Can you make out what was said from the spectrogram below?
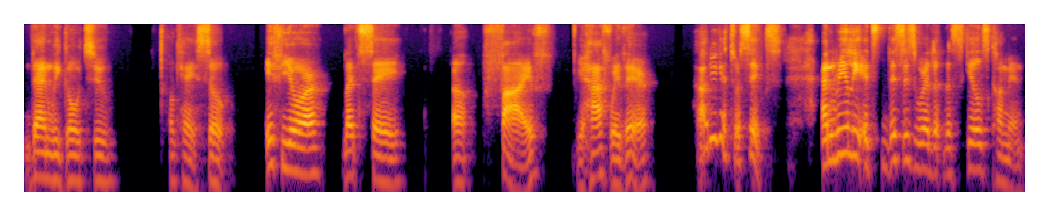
Then we go to, okay, so if you're, let's say, a five, you're halfway there, how do you get to a six? And really, it's this is where the, the skills come in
